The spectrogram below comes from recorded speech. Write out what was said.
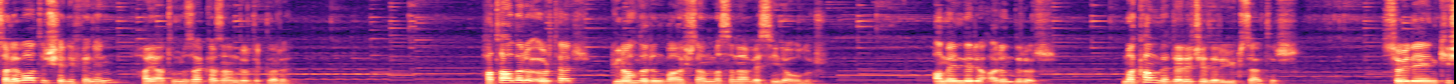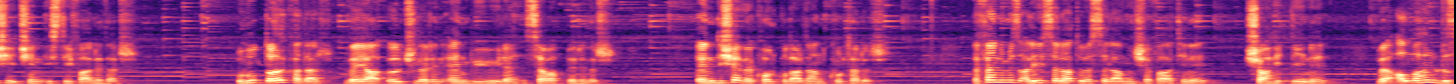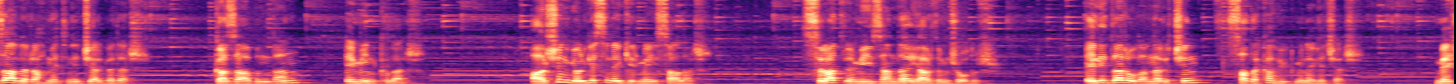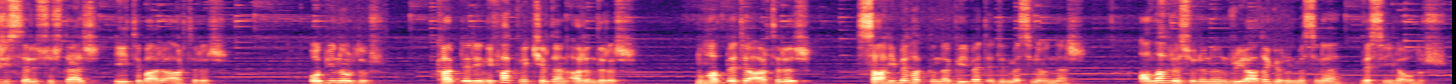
Salavat-ı Şerife'nin hayatımıza kazandırdıkları. Hataları örter, günahların bağışlanmasına vesile olur. Amelleri arındırır. Makam ve dereceleri yükseltir. Söyleyen kişi için istiğfar eder. Uhud dağı kadar veya ölçülerin en büyüğüyle sevap verilir. Endişe ve korkulardan kurtarır. Efendimiz Aleyhisselatü Vesselam'ın şefaatini, şahitliğini ve Allah'ın rıza ve rahmetini celbeder. Gazabından emin kılar. Arşın gölgesine girmeyi sağlar. Sırat ve mizanda yardımcı olur. Eli dar olanlar için sadaka hükmüne geçer. Meclisleri süsler, itibarı artırır. O bir nurdur. Kalpleri nifak ve kirden arındırır. Muhabbeti artırır, sahibi hakkında gıybet edilmesini önler. Allah Resulü'nün rüyada görülmesine vesile olur.''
